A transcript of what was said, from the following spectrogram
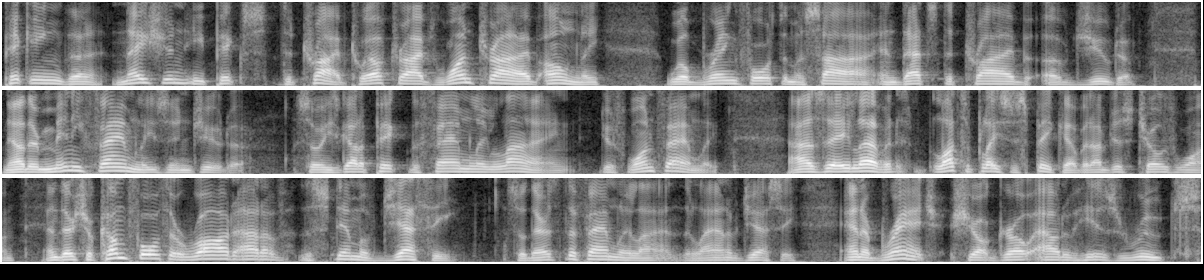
picking the nation, he picks the tribe. Twelve tribes, one tribe only will bring forth the Messiah, and that's the tribe of Judah. Now, there are many families in Judah, so he's got to pick the family line, just one family. Isaiah 11, lots of places speak of it. I've just chose one. And there shall come forth a rod out of the stem of Jesse. So there's the family line, the line of Jesse. And a branch shall grow out of his roots.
